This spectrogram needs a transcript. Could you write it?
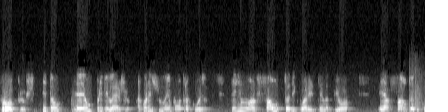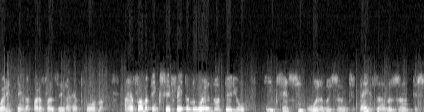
próprios. Então, é um privilégio. Agora, isso lembra outra coisa tem uma falta de quarentena pior. É a falta de quarentena para fazer a reforma. A reforma tem que ser feita no ano anterior. Tem que ser cinco anos antes, dez anos antes,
